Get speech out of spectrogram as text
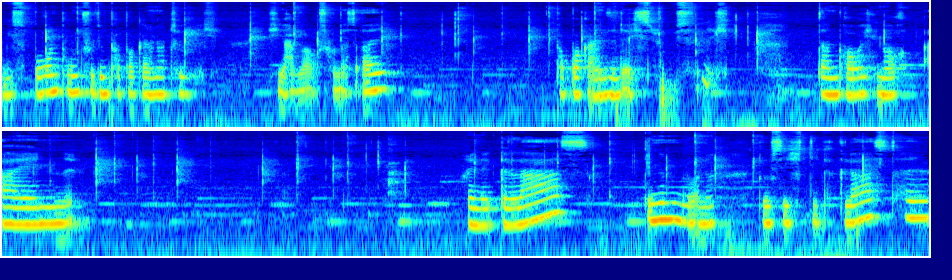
Respawn-Punkt für den Papagei natürlich. Hier haben wir auch schon das Ei. Papageien sind echt süß, finde ich. Dann brauche ich noch ein eine Glas Dingen, so eine durchsichtige Glasteil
